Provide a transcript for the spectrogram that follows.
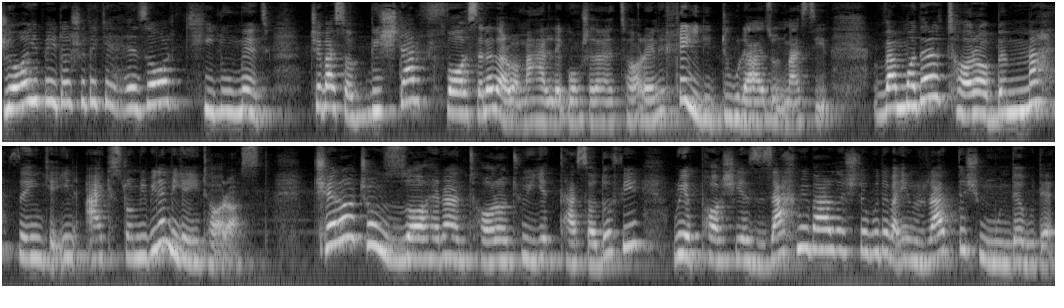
جایی پیدا شده که هزار کیلومتر چه بسا بیشتر فاصله داره با محل گم شدن تارا. یعنی خیلی دور از اون مسیر. و مادر تارا به محض اینکه این عکس رو می‌بینه میگه این تاراست. چرا؟ چون ظاهرا تارا توی یه تصادفی روی پاشی زخمی برداشته بوده و این ردش مونده بوده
